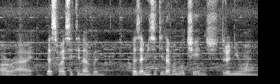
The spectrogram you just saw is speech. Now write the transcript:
Alright, that's why City 11. Does that mean City 11 will change to the new one?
